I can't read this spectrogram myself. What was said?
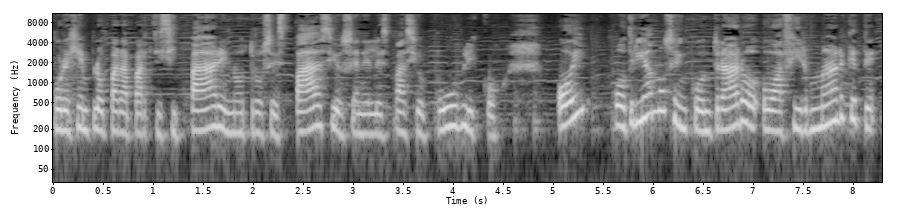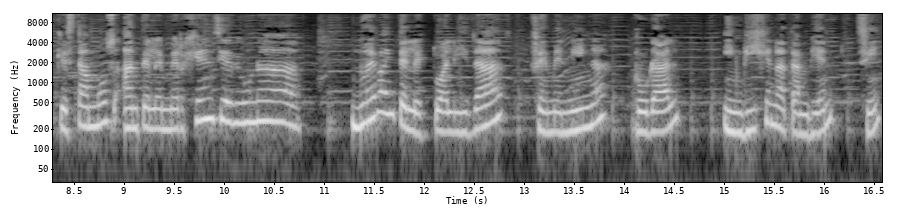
por ejemplo, para participar en otros espacios, en el espacio público. Hoy podríamos encontrar o, afirmar que, que estamos ante la emergencia de una nueva intelectualidad femenina, rural, indígena también, ¿sí?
